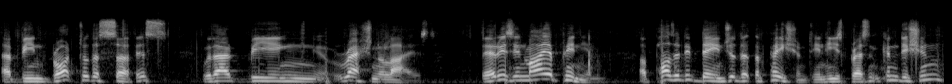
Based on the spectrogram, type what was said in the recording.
have been brought to the surface without being rationalized. There is, in my opinion, a positive danger that the patient, in his present condition,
